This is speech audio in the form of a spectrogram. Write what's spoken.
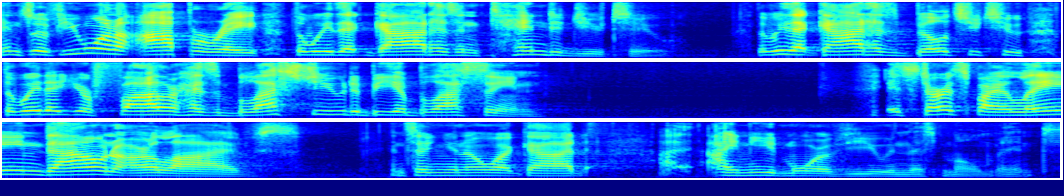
And so, if you want to operate the way that God has intended you to, the way that God has built you to, the way that your Father has blessed you to be a blessing, it starts by laying down our lives and saying, you know what, God, I, I need more of you in this moment.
